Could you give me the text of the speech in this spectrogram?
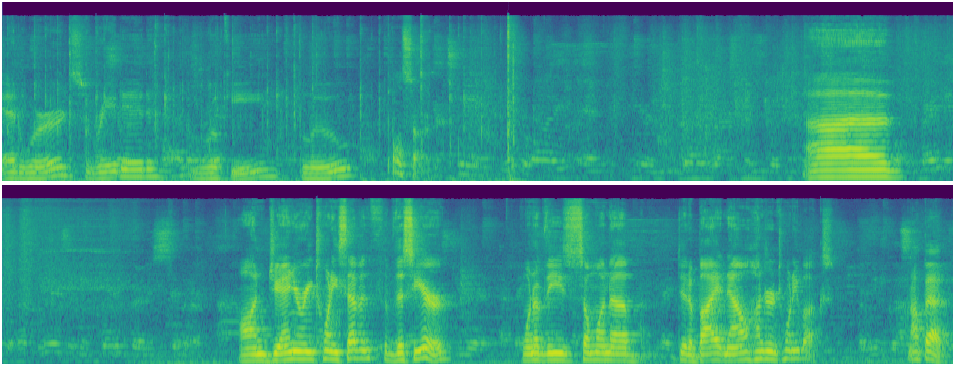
Edwards, rated rookie, blue pulsar. Uh, on January 27th of this year, one of these, someone uh, did a buy it now, 120 bucks. Not bad.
